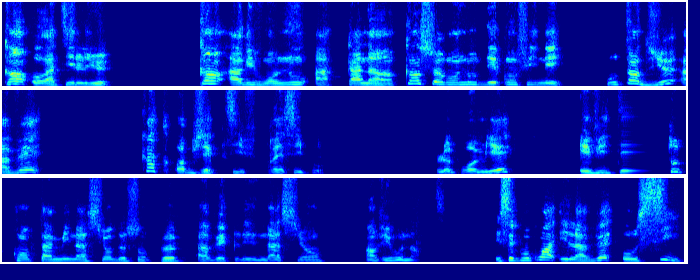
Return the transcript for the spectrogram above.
Quand aura-t-il lieu? Quand arriverons-nous à Canaan? Quand serons-nous déconfinés? Pourtant, Dieu avait quatre objectifs principaux. Le premier, éviter toute contamination de son peuple avec les nations environnantes. Et c'est pourquoi il avait aussi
